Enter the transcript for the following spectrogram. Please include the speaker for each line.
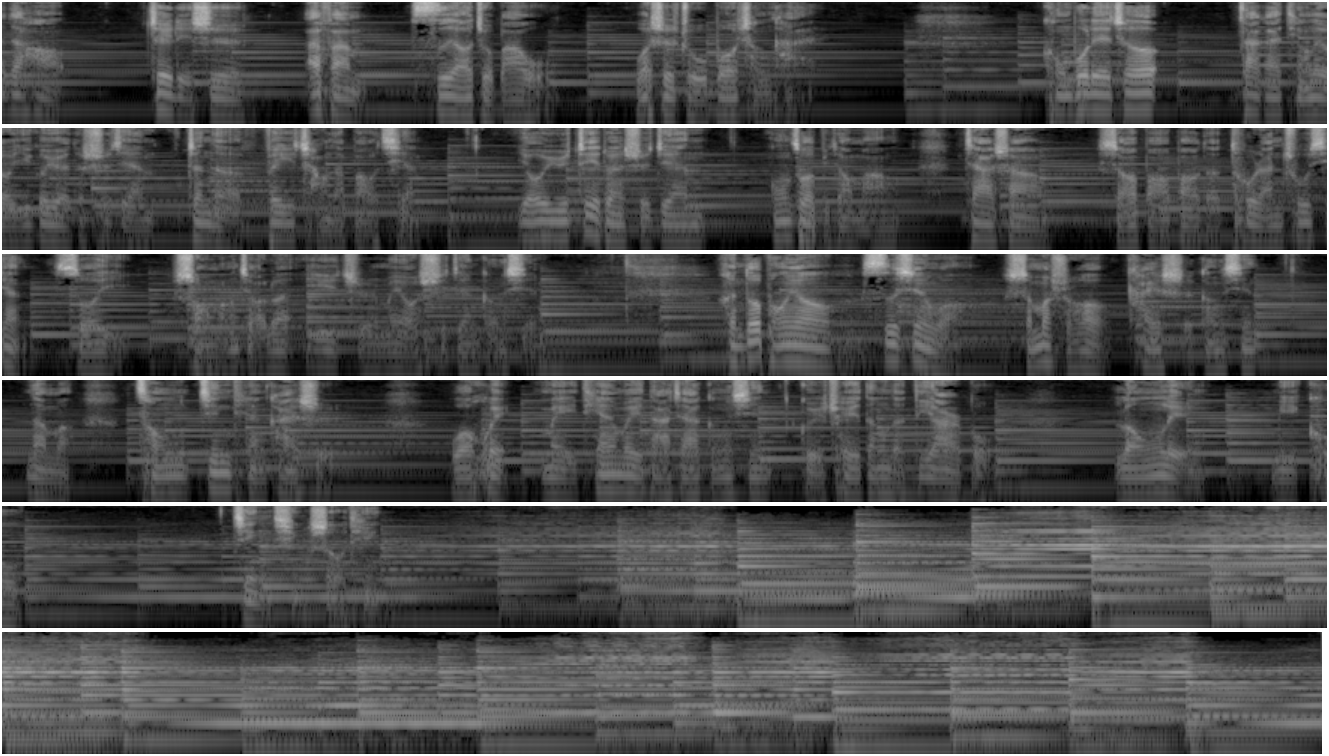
Speaker 1: 大家好这里是 FM 四幺九八五，我是主播程凯。恐怖列车大概停了有一个月的时间，真的非常的抱歉。由于这段时间工作比较忙，加上小宝宝的突然出现，所以手忙脚乱，一直没有时间更新。很多朋友私信我什么时候开始更新，那么从今天开始。我会每天为大家更新《鬼吹灯》的第二部《龙岭迷窟》，敬请收听。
